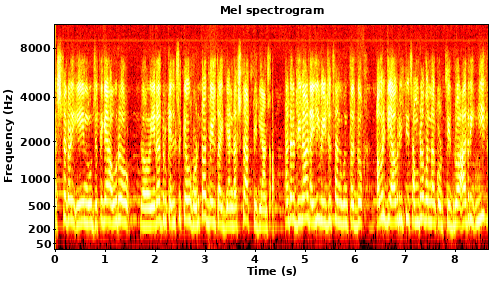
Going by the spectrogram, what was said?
ಕಷ್ಟಗಳು ಏನು? ಜೊತೆಗೆ ಅವರು ಏನಾದ್ರೂ ಕೆಲಸಕ್ಕೆ ಹೊಡ್ತಾ ಬೀಳ್ತಾ ಇದೆಯಾ? ನಷ್ಟ ಆಗ್ತಿದ್ಯಾ ಅಂತ. ಅಂದ್ರೆ ದಿನ ಡೈಲಿ ವೇಜಸ್ ಅನ್ನುವಂಥದ್ದು ಅವ್ರಿಗೆ ಯಾವ ರೀತಿ ಸಂಬಳವನ್ನ ಕೊಡ್ತಿದ್ರು, ಆದ್ರೆ ಈಗ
